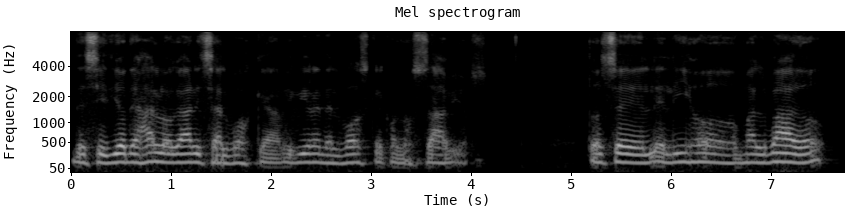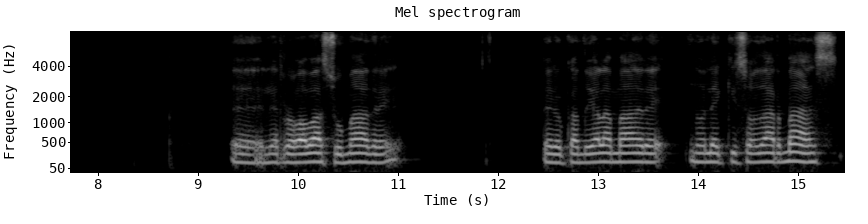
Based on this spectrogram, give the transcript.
decidió dejar el hogar y irse al bosque, a vivir en el bosque con los sabios. Entonces el, hijo malvado eh, le robaba a su madre, pero cuando ya la madre no le quiso dar más,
